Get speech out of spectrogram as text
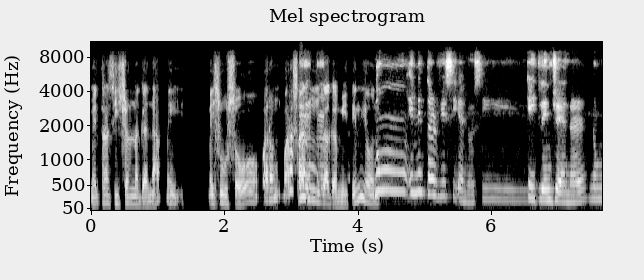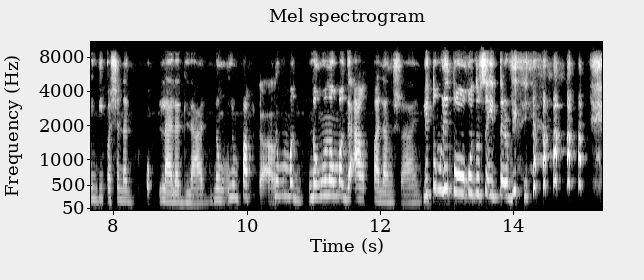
May transition na ganap, may may suso. Parang para saan mo gagamitin yun? Nung in-interview si ano si Caitlyn Jenner nung hindi pa siya naglaladlad nung nung pap, nung mag nung, nung mag-out pa lang siya. Litong-lito ako dun sa interview niya.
